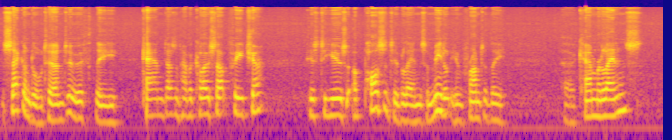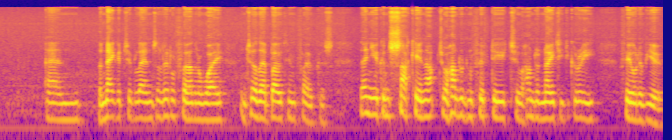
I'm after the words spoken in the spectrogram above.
The second alternative, if the cam doesn't have a close-up feature, is to use a positive lens immediately in front of the uh, camera lens and the negative lens a little further away until they're both in focus. Then you can suck in up to 150 to 180 degree field of view.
